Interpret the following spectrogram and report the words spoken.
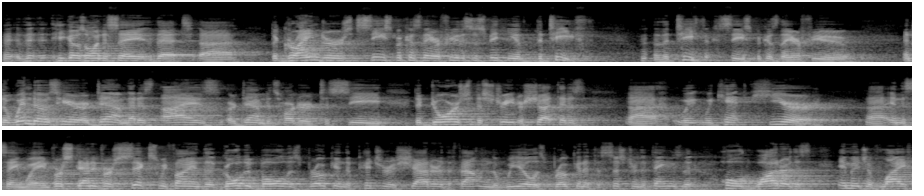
He goes on to say that uh, the grinders cease because they are few. This is speaking of the teeth. The teeth cease because they are few. And the windows here are dim. That is, eyes are dimmed. It's harder to see. The doors to the street are shut. That is, uh, we, we can't hear uh, in the same way. In verse down in verse six, we find the golden bowl is broken, the pitcher is shattered, the fountain, the wheel is broken at the cistern. The things that hold water, this image of life,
